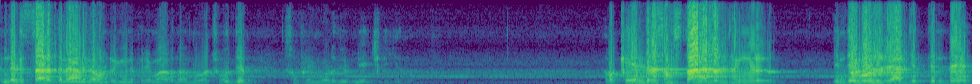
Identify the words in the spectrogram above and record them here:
എന്തടിസ്ഥാനത്തിലാണ് ഗവർണർ ഇങ്ങനെ പെരുമാറുന്നത് എന്നുള്ള ചോദ്യം സുപ്രീം കോടതി ഉന്നയിച്ചിരിക്കുന്നു. അപ്പൊ കേന്ദ്ര സംസ്ഥാന ബന്ധങ്ങൾ ഇന്ത്യ പോലൊരു രാജ്യത്തിന്റെ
